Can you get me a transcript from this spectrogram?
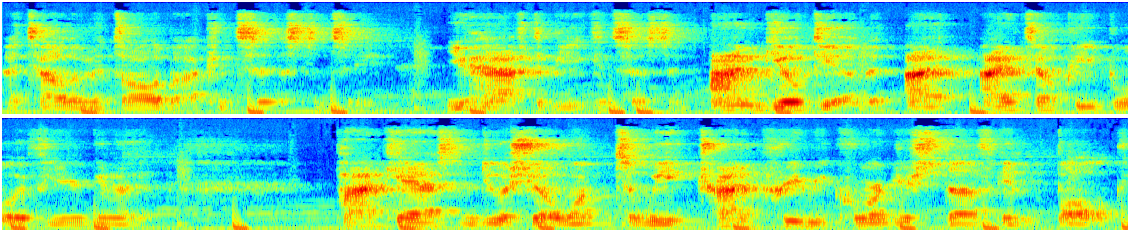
i tell them it's all about consistency. You have to be consistent. I'm guilty of it. I i tell people if you're gonna podcast and do a show once a week try to pre-record your stuff in bulk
